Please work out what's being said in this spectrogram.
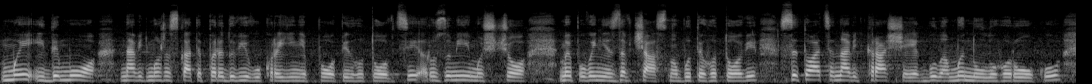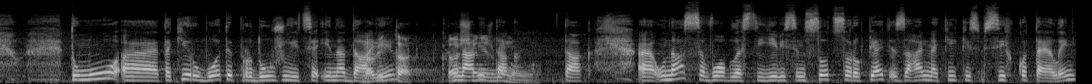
Ми йдемо навіть можна сказати передові в Україні по підготовці. Розуміємо, що ми повинні завчасно бути готові. Ситуація навіть краща, як була минулого року. Тому е, такі роботи продовжуються і надалі. Навіть так, краще, Навіть ніж так. минулого. Так, Е, у нас в області є 845 загальна кількість всіх котелень,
